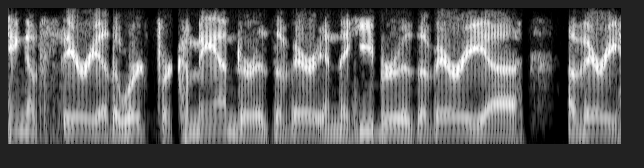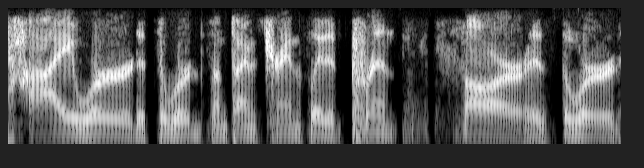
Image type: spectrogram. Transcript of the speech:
king of Syria. The word for commander is a very in the Hebrew is a very uh, a very high word. It's a word sometimes translated prince. Sar is the word.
